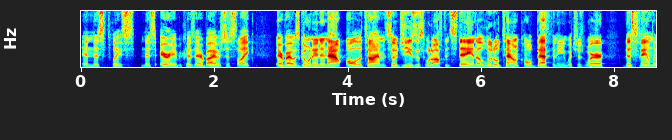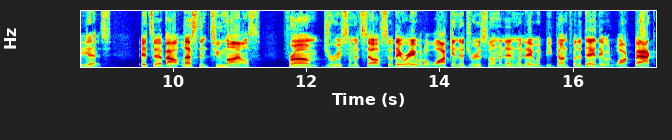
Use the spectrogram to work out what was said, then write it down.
in this place in this area because everybody was just like everybody was going in and out all the time. And so Jesus would often stay in a little town called Bethany, which is where this family is. It's about less than 2 miles from Jerusalem itself, so they were able to walk into Jerusalem and then when they would be done for the day, they would walk back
